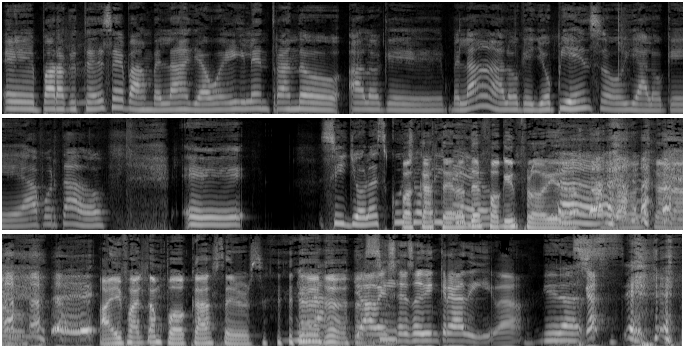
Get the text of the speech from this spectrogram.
eh, para que ustedes sepan, ¿verdad? Ya voy a ir entrando a lo que, ¿verdad? A lo que yo pienso y a lo que he aportado. Eh, si yo lo escucho Podcasteros primero... de fucking Florida. Carajo. Ahí faltan podcasters. Mira, Yo a Sí. veces soy bien creativa. Mira,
